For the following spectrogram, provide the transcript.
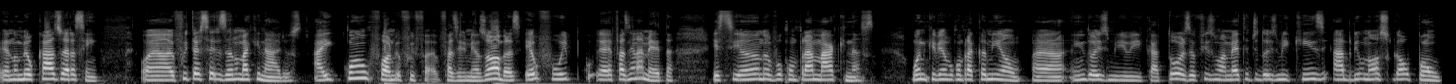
É, no meu caso era assim: uh, eu fui terceirizando maquinários. Aí, conforme eu fui fa fazendo minhas obras, eu fui é, fazendo a meta. Esse ano eu vou comprar máquinas. O ano que vem eu vou comprar caminhão. Uh, em 2014, eu fiz uma meta de 2015 abrir o nosso galpão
